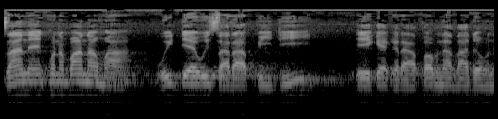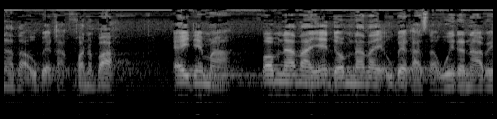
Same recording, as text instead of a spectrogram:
ဇာနေခုနှစ်ပါးနောက်မှာ ဝိတေဝိสารပီတိဧကကရာသောမနာတာဒေါမနာတာဥပေက္ခခုနှစ်ပါးအဲ့ဒီမှာသောမနာတာရဲ့ဒေါမနာတာရဲ့ဥပေက္ခဆိုတာဝေဒနာပဲ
